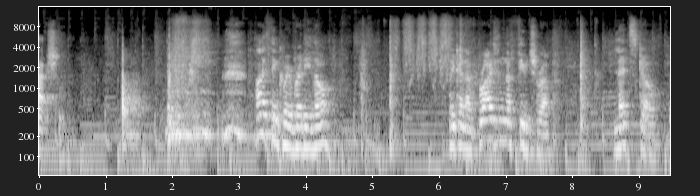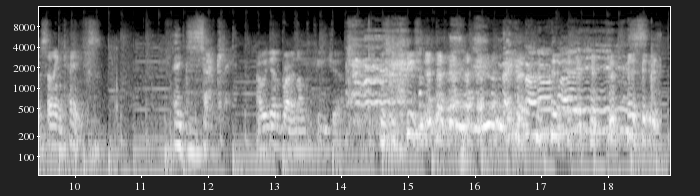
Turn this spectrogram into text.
Action. I think we're ready though. We're gonna brighten the future up. Let's go. We're selling cakes. Exactly. How are we going to brighten up the future? Make a better place.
